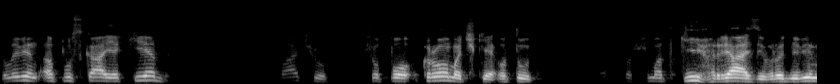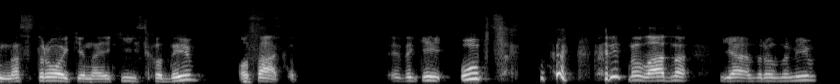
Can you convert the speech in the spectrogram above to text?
коли він опускає кед, бачу, що по кромочці отут шматки грязі, вроді він на стройки на якійсь ходив, отак от. І такий упс. Ну ладно, я зрозумів,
